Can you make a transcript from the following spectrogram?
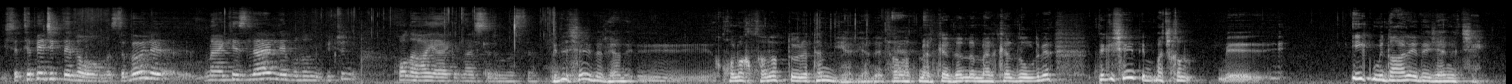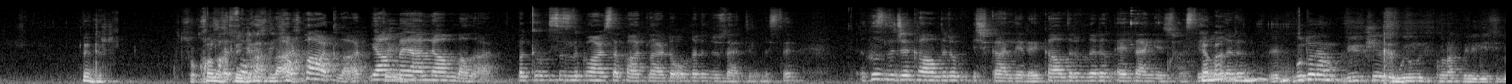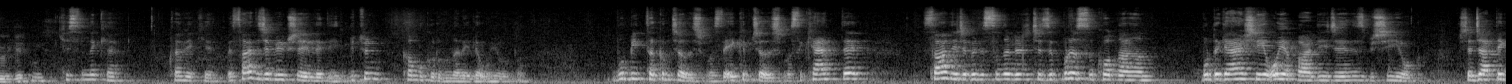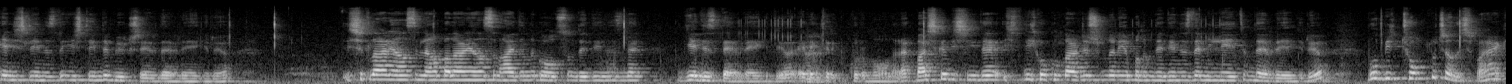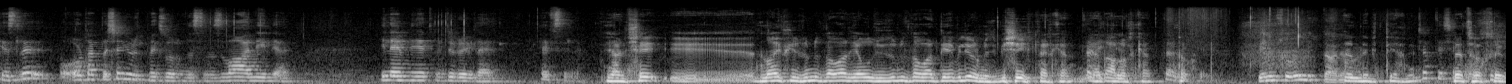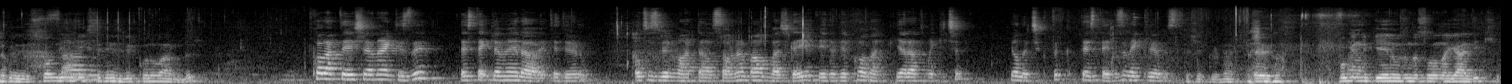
İşte Tepecik'te de olması. Böyle merkezlerle bunun bütün konağa yaygınlaştırılması. Bir de şeydir yani e, konak sanat da öğreten bir yer yani sanat Evet. merkezlerinde merkezde olduğu bir yer. Peki şey diyeyim başkan e, ilk müdahale edeceğiniz şey nedir? Sokak. Konak İşte sokaklar, Sok- parklar, yanmayan lambalar, bakımsızlık varsa parklarda onların düzeltilmesi, hızlıca kaldırım işgalleri, kaldırımların elden geçmesi, ben- yolların... E, bu dönem Büyükşehir'de uyumlu bir konak belediyesi görecek miyiz? Kesinlikle. Tabii ki. Ve sadece Büyükşehir'le değil, bütün kamu kurumlarıyla uyumlu. Bu bir takım çalışması, ekip çalışması. Kentte sadece böyle sınırları çizip burası konağın, buradaki her şeyi o yapar diyeceğiniz bir şey yok. İşte cadde genişliğiniz değiştiğinde Büyükşehir devreye giriyor. Işıklar yansın, lambalar yansın, aydınlık olsun dediğinizde Gediz devreye gidiyor elektrik kurumu olarak. Başka bir şeyde işte ilkokullarda şunları yapalım dediğinizde Milli Eğitim devreye giriyor. Bu bir çoklu çalışma. Herkesle ortaklaşa yürütmek zorundasınız. Valiyle, İl Emniyet Müdürü'yle, hepsiyle. Yani şey e, naif yüzümüz de var, Yavuz yüzümüz de var diyebiliyor muyuz bir şey isterken Tabii ya ki. da alırken? Tabii Tamam. ki. Benim sorum bitti Adem. Benim de bitti yani. Çok teşekkür Ne çok Teşekkür ederiz. Son değinmek istediğiniz bir konu var mıdır? Konakta yaşayan herkesi desteklemeye davet ediyorum. 31 Mart'tan sonra bambaşka yepyeni bir konak yaratmak için yola çıktık. Desteğinizi bekliyoruz. Teşekkürler. Teşekkürler. Evet. Bugünlük yayınımızın da sonuna geldik.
